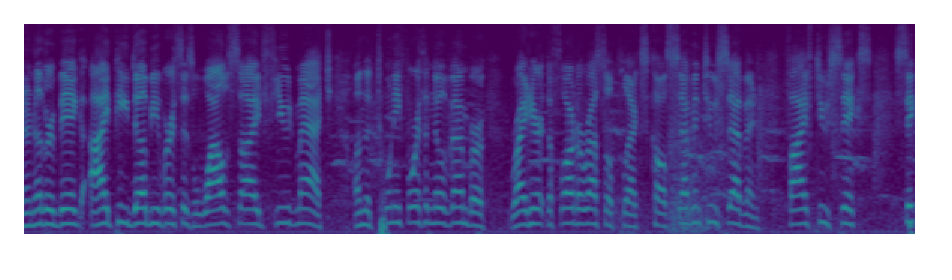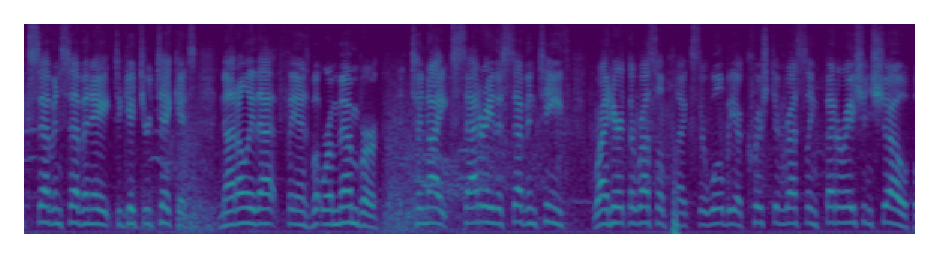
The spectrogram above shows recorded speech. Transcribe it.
in another big IPW versus Wildside feud match on the 24th of November, right here at the Florida WrestlePlex. Call 727-526-6778 to get your tickets. Not only that, fans, but remember tonight, Saturday the 17th, right here at the WrestlePlex, there will be a Christian Wrestling Federation show.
